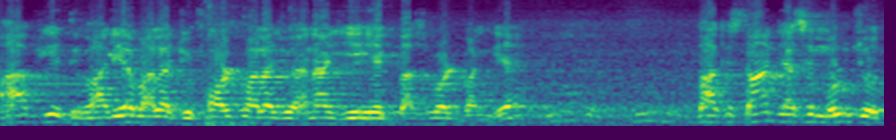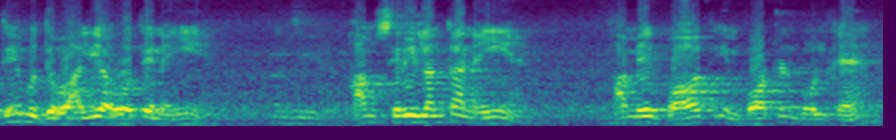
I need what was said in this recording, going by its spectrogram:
आप ये दिवालिया वाला डिफ़ॉल्ट वाला जो है ना ये एक बसवर्ड बन गया है पाकिस्तान जैसे मुल्क जो होते हैं वो दिवालिया होते नहीं हैं। हम श्रीलंका नहीं हैं। हम एक बहुत इम्पोर्टेंट मुल्क हैं।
